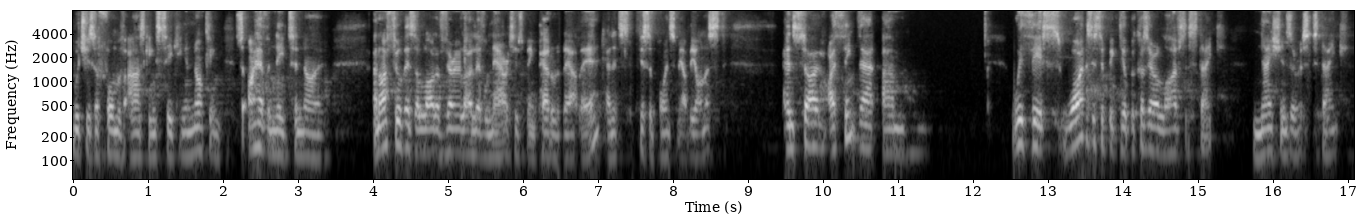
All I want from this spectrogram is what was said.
which is a form of asking, seeking, and knocking. So I have a need to know, and I feel there's a lot of very low level narratives being peddled out there, and it disappoints me. I'll be honest. And so I think that um, with this, why is this a big deal? Because there are lives at stake, nations are at stake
